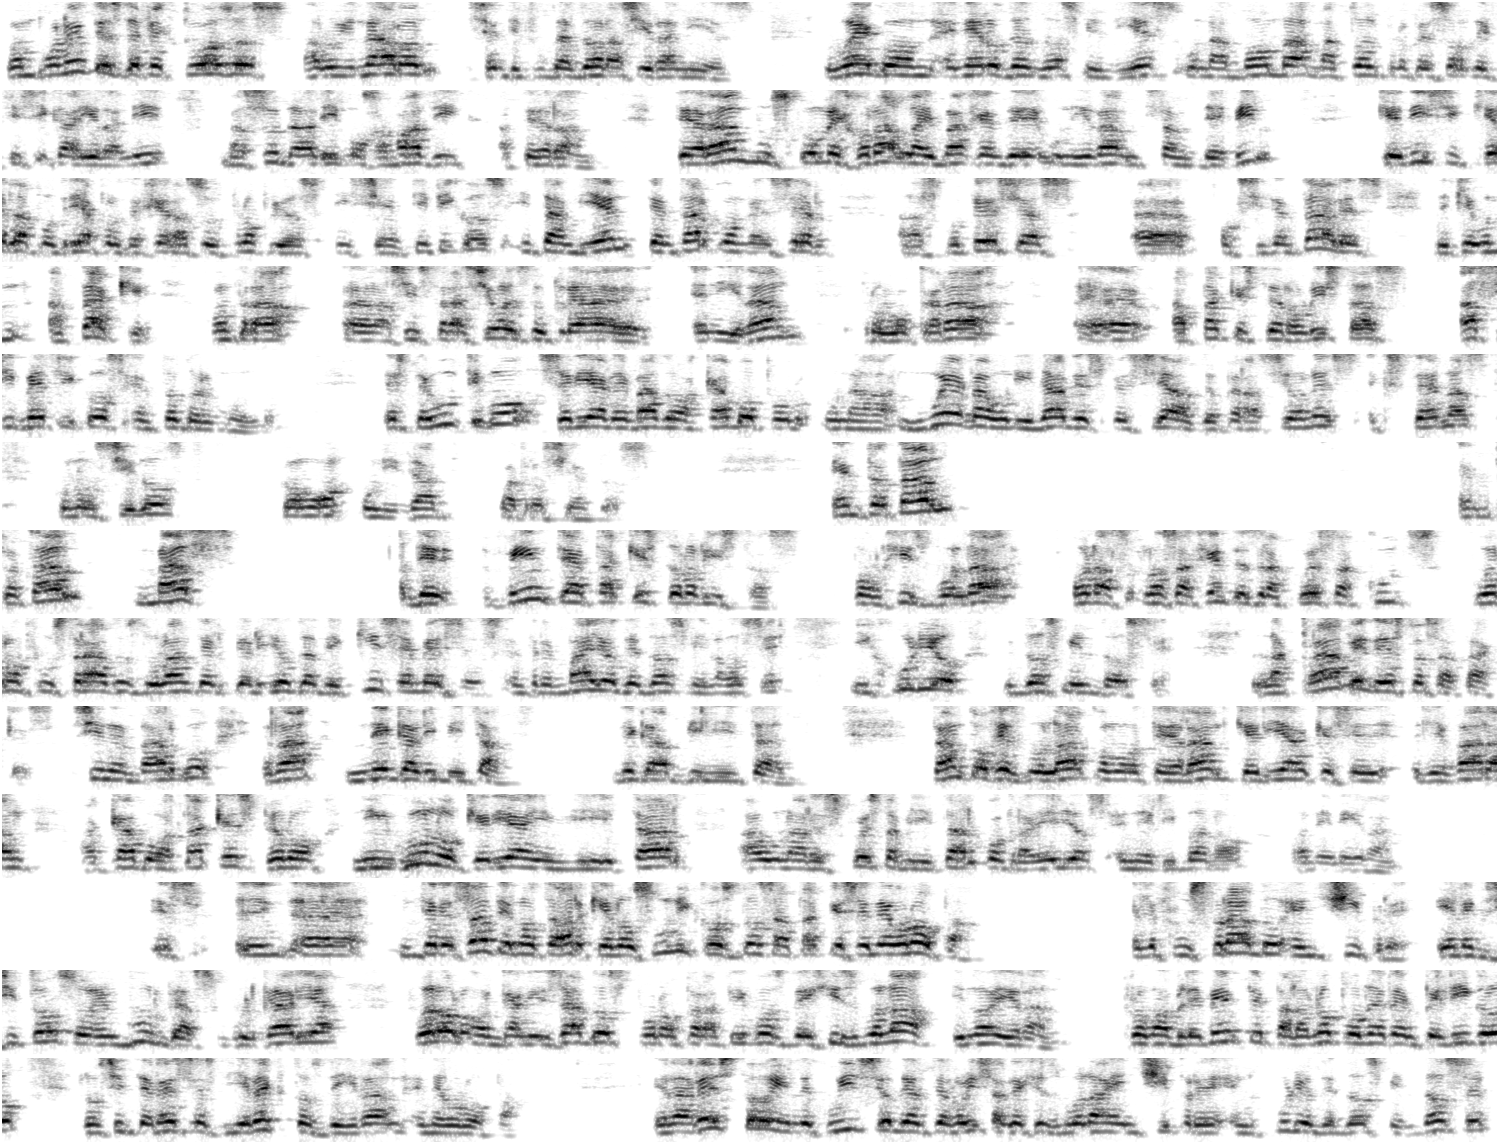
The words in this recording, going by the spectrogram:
Componentes defectuosos arruinaron centrifugadoras iraníes. Luego, en enero del 2010, una bomba mató al profesor de física iraní Masoud Ali Mohammadi a Teherán. Teherán buscó mejorar la imagen de un Irán tan débil que ni siquiera podría proteger a sus propios científicos y también tentar convencer a las potencias occidentales de que un ataque contra uh, las instalaciones nucleares en Irán provocará uh, ataques terroristas asimétricos en todo el mundo. Este último sería llevado a cabo por una nueva unidad especial de operaciones externas conocidos como Unidad 400. En total, en total, más de 20 ataques terroristas por Hezbollah o las, los agentes de la fuerza Quds fueron frustrados durante el periodo de 15 meses entre mayo de 2011 y julio de 2012. La clave de estos ataques, sin embargo, era negabilidad. negabilidad. Tanto Hezbollah como Teherán querían que se llevaran a cabo ataques, pero ninguno quería invitar a una respuesta militar contra ellos en el Líbano o en Irán. Es uh, interesante notar que los únicos dos ataques en Europa, el frustrado en Chipre el exitoso en Bulgaria, fueron organizados por operativos de Hezbollah y no Irán, probablemente para no poner en peligro los intereses directos de Irán en Europa. El arresto y el juicio del terrorista de Hezbollah en Chipre en julio de 2012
